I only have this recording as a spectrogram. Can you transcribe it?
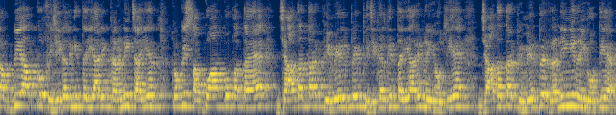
तब भी आपको फ़िज़िकल की तैयारी करनी चाहिए, क्योंकि सबको आपको पता है, ज़्यादातर फीमेल पे फ़िज़िकल की तैयारी नहीं होती है, ज़्यादातर फीमेल पे रनिंग ही नहीं होती है।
